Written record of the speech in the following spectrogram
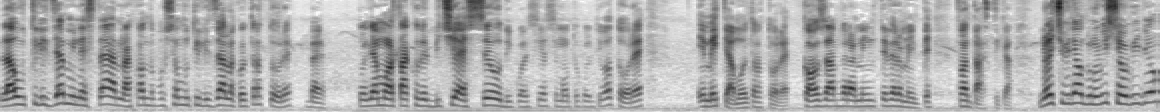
La utilizziamo in esterna quando possiamo utilizzarla col trattore? Beh, togliamo l'attacco del BCS o di qualsiasi motocoltivatore e mettiamo il trattore. Cosa veramente, veramente fantastica. Noi ci vediamo ad un nuovissimo video.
